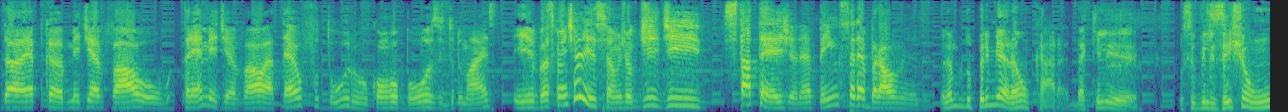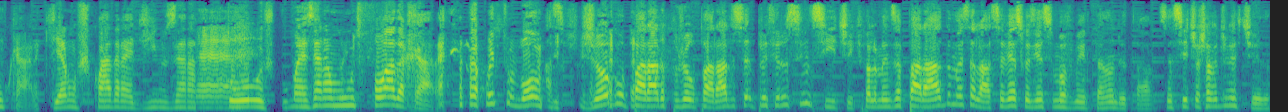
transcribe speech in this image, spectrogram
da época medieval pré-medieval até o futuro, com robôs e tudo mais. E basicamente é isso, é um jogo de, de estratégia, né? Bem cerebral mesmo. Eu lembro do primeirão, cara, daquele. O Civilization 1, cara, que eram uns quadradinhos, era É. tosco, mas era muito foda, cara. Era muito bom, bicho. Jogo parado por jogo parado, eu prefiro o SimCity, que pelo menos é parado, mas sei lá, você vê as coisinhas se movimentando e tal. SimCity eu achava divertido.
